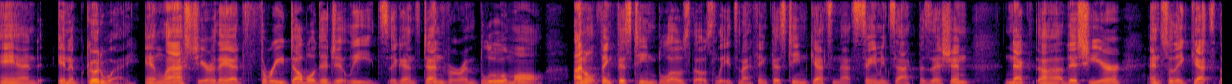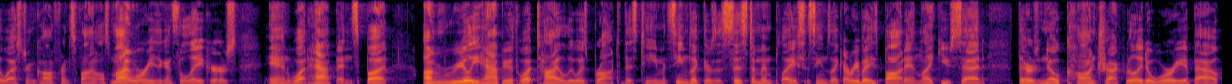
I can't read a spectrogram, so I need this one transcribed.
and in a good way. And last year they had three double-digit leads against Denver and blew them all. I don't think this team blows those leads, and I think this team gets in that same exact position next uh, this year, and so they get to the Western Conference Finals. My worry is against the Lakers and what happens, but I'm really happy with what Ty Lue has brought to this team. It seems like there's a system in place. It seems like everybody's bought in. Like you said, there's no contract really to worry about,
